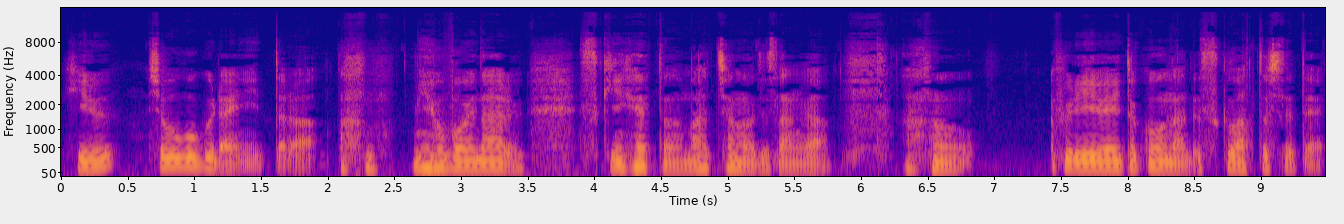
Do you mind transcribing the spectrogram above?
昼正午ぐらいに行ったら、見覚えのあるスキンヘッドのマッチョのおじさんが、あの、フリーウェイトコーナーでスクワットしてて、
